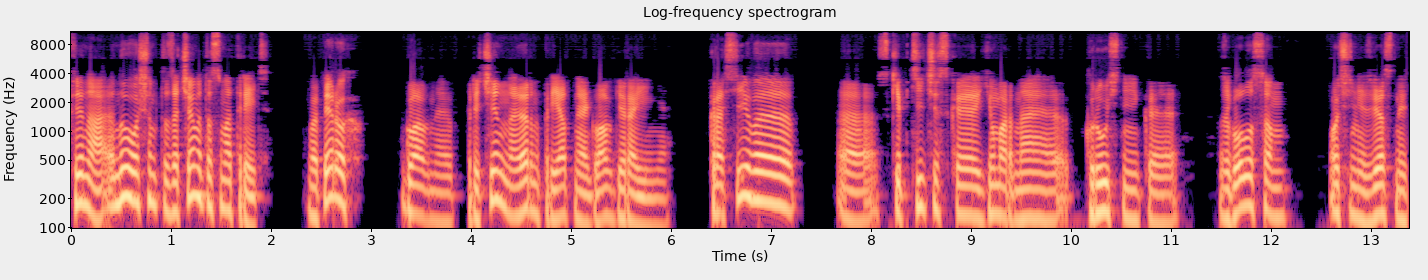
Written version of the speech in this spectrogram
Фина, ну, в общем-то, зачем это смотреть? Во-первых, главная причина, наверное, приятная глав героиня. Красивая, э, скептическая, юморная, грустненькая, с голосом очень известный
